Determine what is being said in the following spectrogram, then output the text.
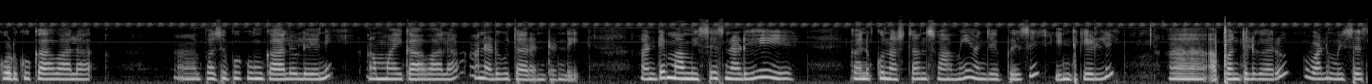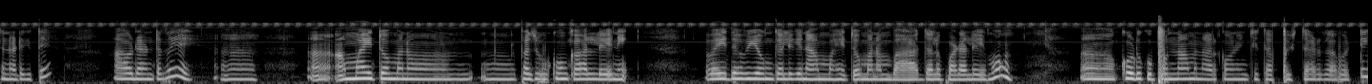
కొడుకు కావాలా పసుపు కుంకాలు లేని అమ్మాయి కావాలా అని అడుగుతారంటండి. అంటే మా మిస్సెస్ని అడిగి కనుక్కొని వస్తాను స్వామి అని చెప్పేసి ఇంటికి వెళ్ళి అప్పంతులు గారు వాళ్ళ మిస్సెస్ని అడిగితే ఆవిడ అంటది అమ్మాయితో మనం పసుపు కుంకాలు లేని వైధవ్యం కలిగిన అమ్మాయితో మనం బాధలు పడలేము. కొడుకు పున్నామ నరకం నుంచి తప్పిస్తాడు కాబట్టి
